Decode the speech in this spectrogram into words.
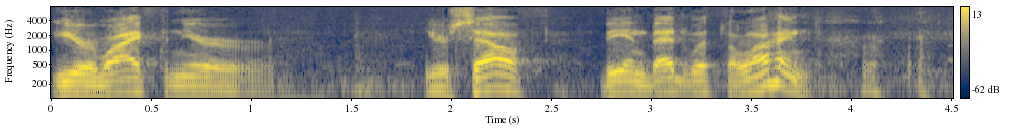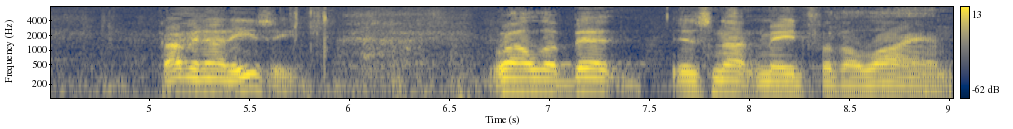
your wife and your yourself, be in bed with the line? Probably not easy. Well, the bed is not made for the lion.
